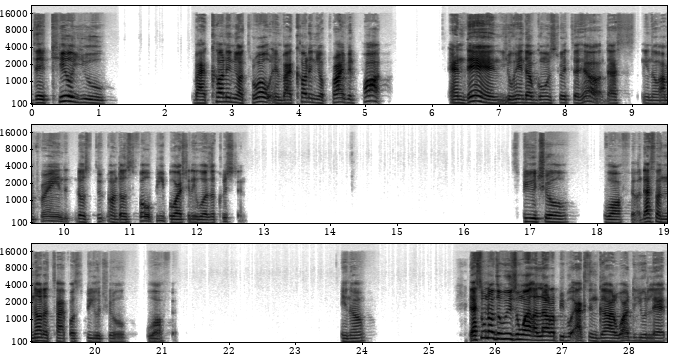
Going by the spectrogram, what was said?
they kill you by cutting your throat and by cutting your private part, and then you end up going straight to hell. That's you know, I'm praying those on those four people actually was a Christian. Spiritual warfare. That's another type of spiritual warfare. You know? That's one of the reasons why a lot of people asking God, why do you let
